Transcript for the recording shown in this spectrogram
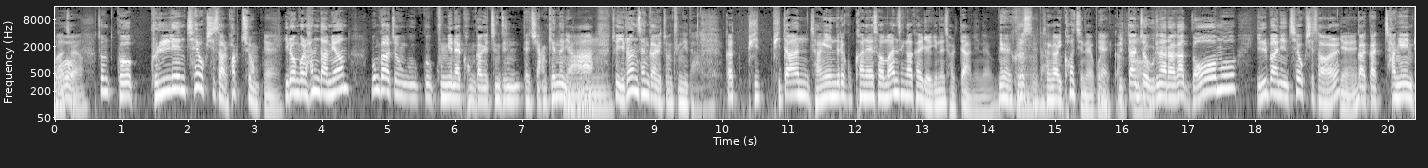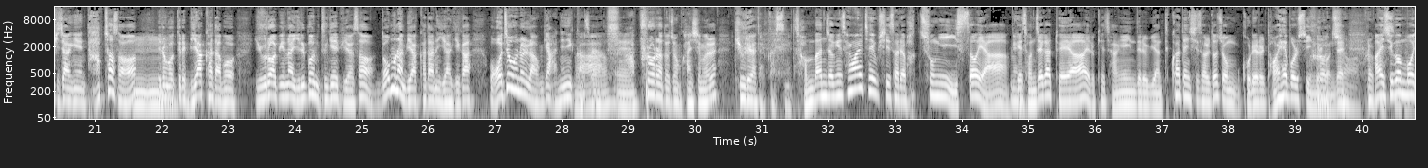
좀 그 근린 체육 시설 확충 예. 이런 걸 한다면 뭔가 좀 우- 그 국민의 건강이 증진되지 않겠느냐. 음. 저 이런 생각이 좀 듭니다. 그러니까 비, 비단 장애인들의 국한에서만 생각할 얘기는 절대 아니네요. 네, 그렇습니다. 어, 생각이 커지네요, 예, 보니까. 일단 어. 저 우리나라가 너무 일반인 체육 시설, 예. 그러니까, 그러니까 장애인, 비장애인 다 합쳐서 음. 이런 것들이 미약하다. 뭐 유럽이나 일본 등에 비해서 너무나 미약하다는 이야기가 뭐 어제 오늘 나온 게 아니니까. 예. 앞으로라도 좀 관심을 기울여야 될 것 같습니다. 전반적인 생활체육 시설의 확충이 있어야 그게 네. 전제가 돼야 이렇게 장애인들을 위한 특화된 시설도 좀 고려를 더 해볼 수 있는 그렇죠. 건데. 것 아니 지금. 뭐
